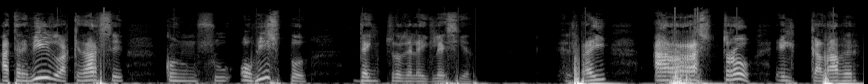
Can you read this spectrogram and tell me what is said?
atrevido a quedarse con su obispo dentro de la iglesia. El rey arrastró el cadáver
